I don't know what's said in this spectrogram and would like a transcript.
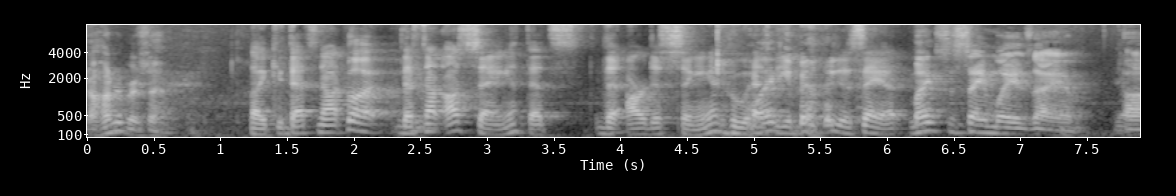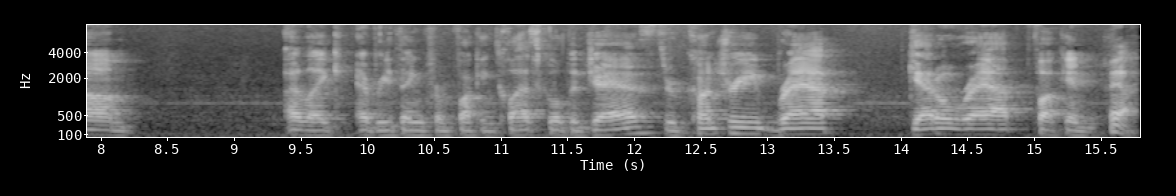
hundred percent. Like that's not But- that's not us saying it. That's the artist singing it who has Like- the ability to say it. Mike's the same way as I am. Um, I like everything from fucking classical to jazz, through country, rap, ghetto rap, fucking Yeah.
